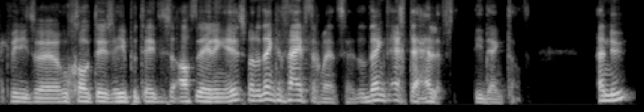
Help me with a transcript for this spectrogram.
ik weet niet uh, hoe groot deze hypothetische afdeling is, maar dat denken 50 mensen. Dat denkt echt de helft, die denkt dat. En nu?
